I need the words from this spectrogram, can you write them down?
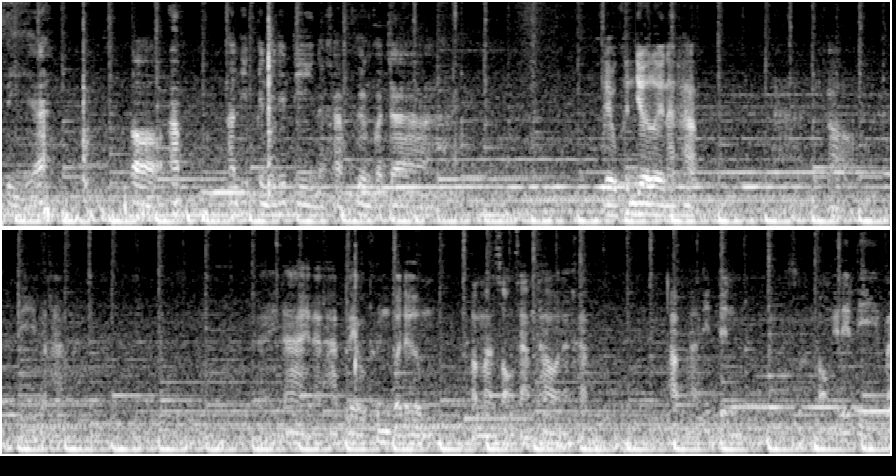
เสียต่ออัพฮาร์ดดิสเป็น SSD นะครับ เครื่องก็จะเร็วขึ้นเยอะเลยนะครับก็ดีนะครับใช้ได้นะครับ เร็วขึ้นกว่าเดิมประมาณ 2-3 เท่านะครับอัพฮาร์ดดิสเป็นส่วนของ SSD ไป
